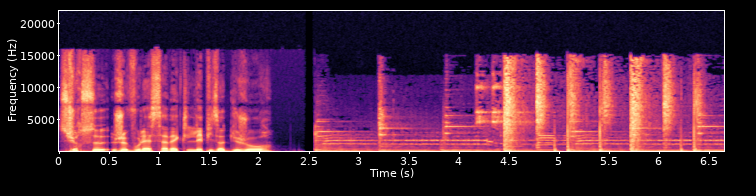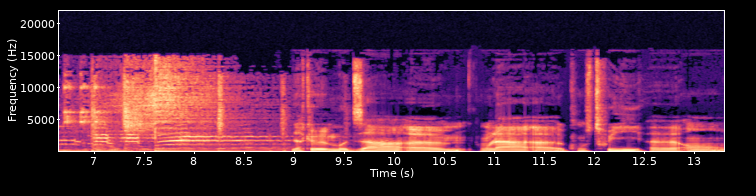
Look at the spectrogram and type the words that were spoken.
Sur ce, je vous laisse avec l'épisode du jour. C'est-à-dire que Mozart, euh, on l'a euh, construit euh, en,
